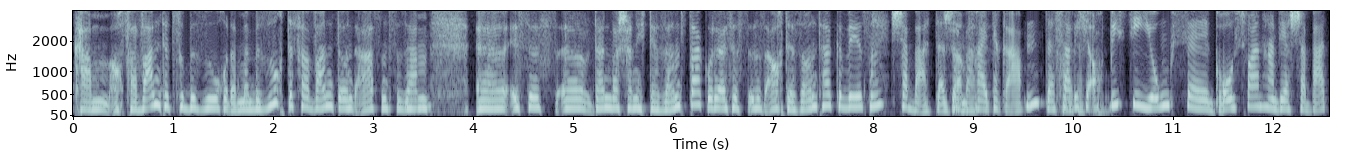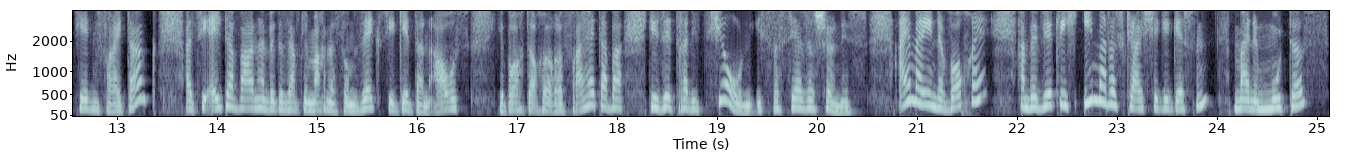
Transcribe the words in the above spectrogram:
kamen auch Verwandte zu Besuch oder man besuchte Verwandte und aßen zusammen. Äh, ist es dann wahrscheinlich der Samstag oder ist es, ist es auch der Sonntag gewesen? Shabbat, also Shabbat. am Freitag Freitagabend. Das habe ich auch, bis die Jungs äh, groß waren, haben wir Schabbat jeden Freitag. Als sie älter waren, haben wir gesagt, wir machen das um sechs, ihr geht dann aus, ihr braucht auch eure Freiheit. Aber diese Tradition ist was sehr, sehr Schönes. Einmal in der Woche haben wir wirklich immer das Gleiche gegessen. Meine Mutters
